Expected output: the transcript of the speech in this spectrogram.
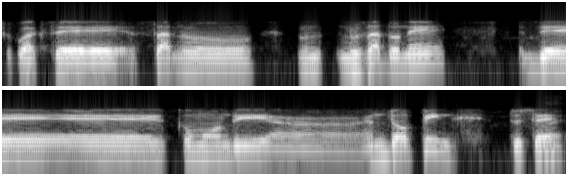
Je crois que c'est ça nous, nous, nous a donné des, comment on dit, un, un doping, tu sais, Ouais.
